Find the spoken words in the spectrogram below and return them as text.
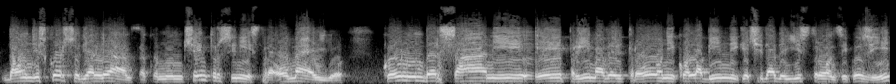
da un discorso di alleanza con un centro-sinistra, o meglio, con un Bersani e prima Veltroni, con la Bindi che ci dà degli stronzi così,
